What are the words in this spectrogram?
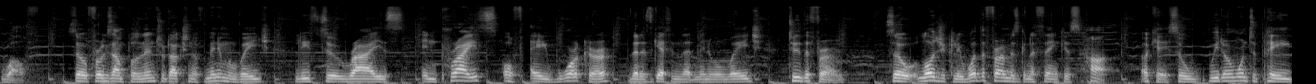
wealth? So for example, an introduction of minimum wage leads to a rise in price of a worker that is getting that minimum wage to the firm. So logically, what the firm is going to think is, huh, okay, so we don't want to pay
